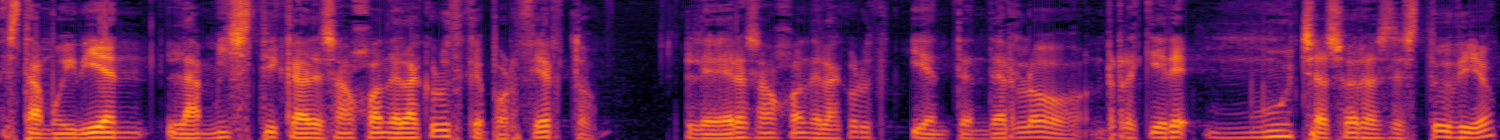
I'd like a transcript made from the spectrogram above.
Está muy bien la mística de San Juan de la Cruz, que por cierto, leer a San Juan de la Cruz y entenderlo requiere muchas horas de estudio,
